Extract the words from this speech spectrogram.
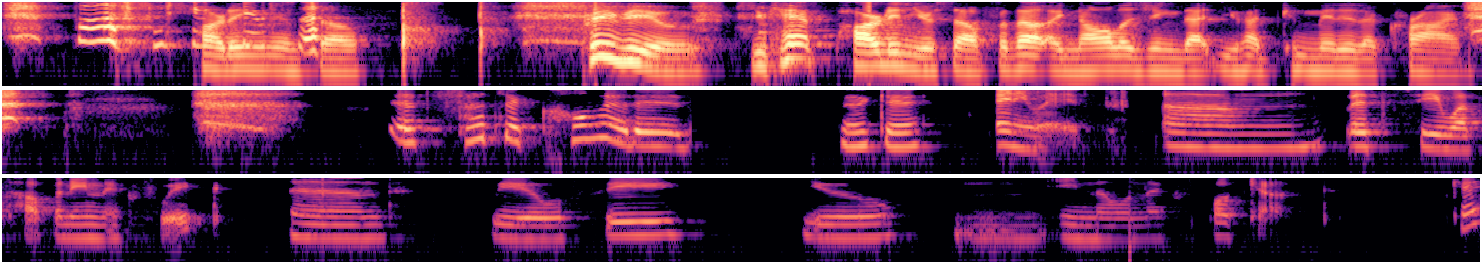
Pardoning, Pardoning himself Preview. You can't pardon yourself without acknowledging that you had committed a crime. It's such a comedy. Okay. Anyways, um, let's see what's happening next week, and we'll see you mm, in our next podcast. Okay.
